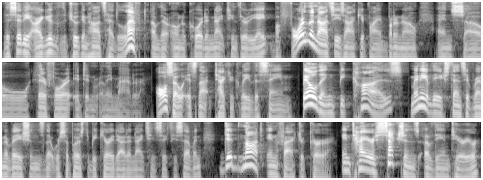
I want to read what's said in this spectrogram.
The city argued that the Tugendhats had left of their own accord in 1938 before the Nazis occupied Brno, and so, therefore, it didn't really matter. Also, it's not technically the same building because many of the extensive renovations that were supposed to be carried out in 1967 did not, in fact, occur. Entire sections of the interior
